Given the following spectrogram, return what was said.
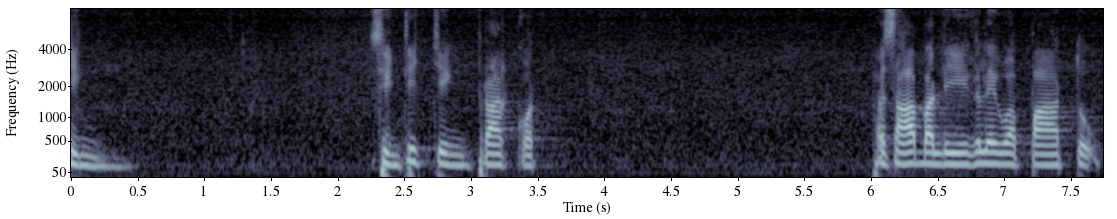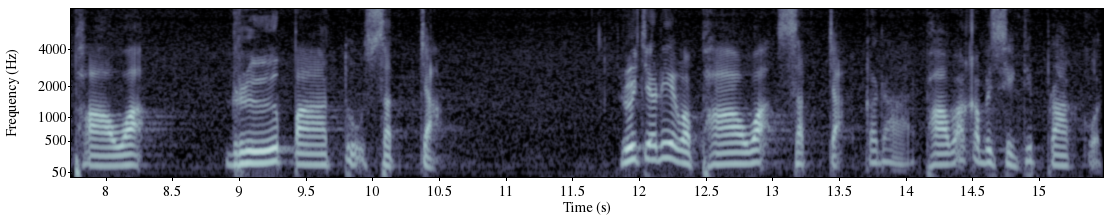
จริง สิ่งที่จริงปรากฏ ภาษาบาลีก็เรียกว่าปาตุภาวะ หรือปาตุสัจจะ หรือจะเรียกว่าภาวะสัจจะก็ได้ ภาวะก็เป็นสิ่งที่ปรากฏ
